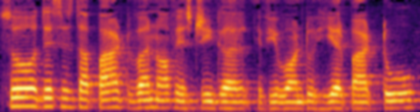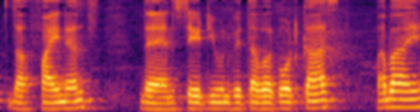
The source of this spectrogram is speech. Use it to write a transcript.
So, this is the part 1 of History Girl. If you want to hear part 2, the final, then stay tuned with our podcast. Bye bye.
